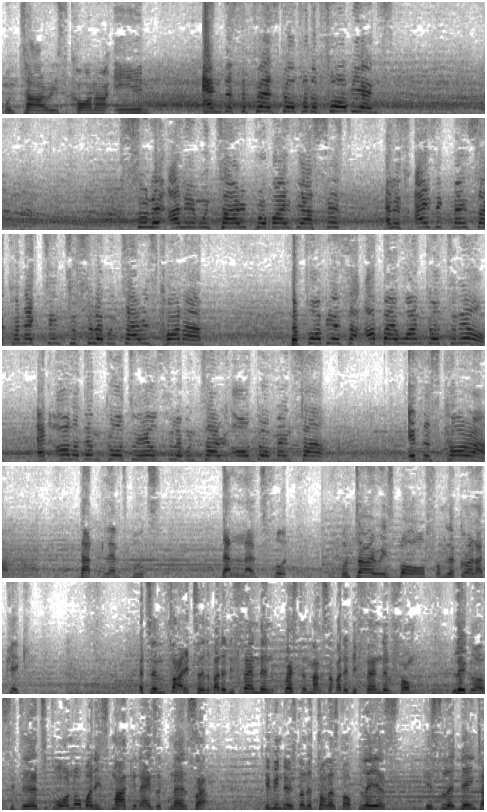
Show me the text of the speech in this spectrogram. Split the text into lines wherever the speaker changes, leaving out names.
Muntari's corner in, and this the first goal for the Phobians. Sulley Ali Muntari provides the assist, and it's Isaac Mensah connecting to Sulley Muntari's corner. The Phobians are up by one goal to nil, and all of them go to hail Sulley Muntari, although Mensah is the scorer.
That left boot, that left foot, Muntari's ball from the corner kick it's inviting by the defending, question marks about the defending from Legon City. It's poor. Nobody's marking Isaac Mensah. Even though he's not the tallest of players, he's still a danger.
